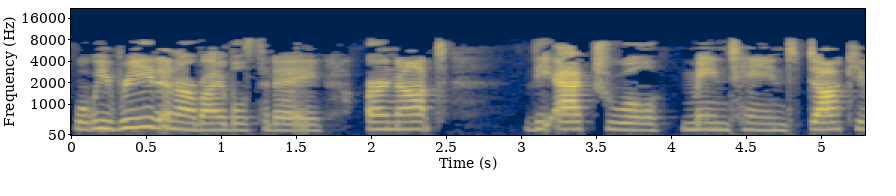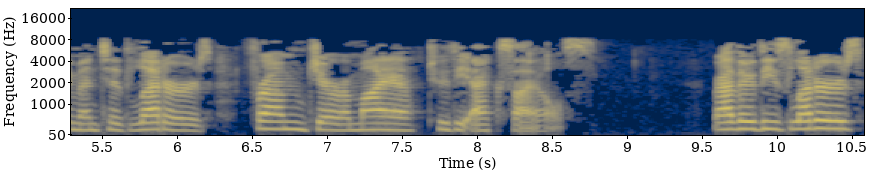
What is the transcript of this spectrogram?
What we read in our Bibles today are not the actual maintained documented letters from Jeremiah to the exiles. Rather, these letters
